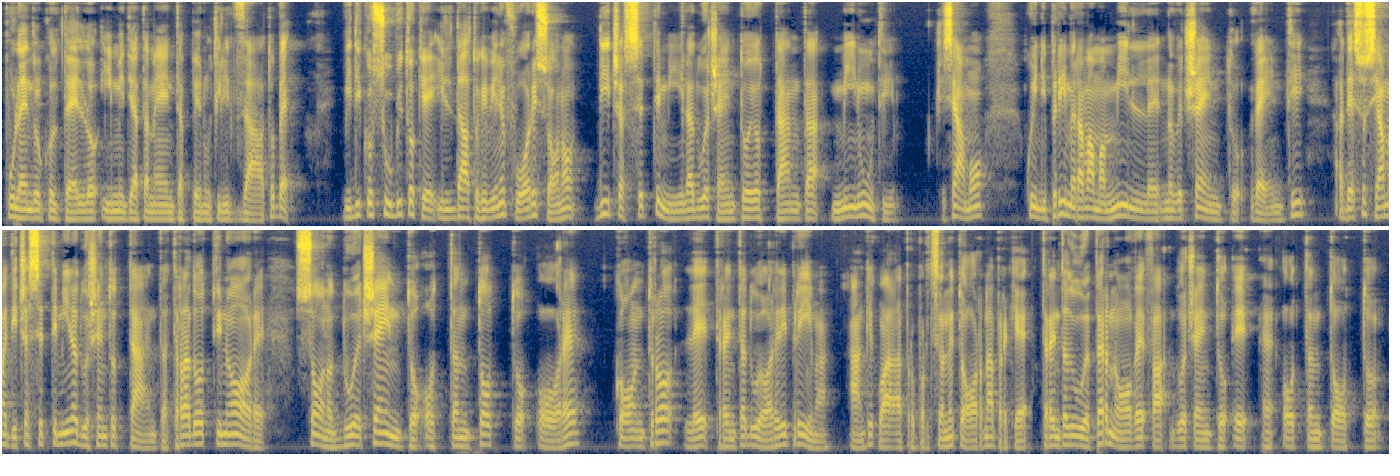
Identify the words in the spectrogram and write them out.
pulendo il coltello immediatamente appena utilizzato. Beh, vi dico subito che il dato che viene fuori sono 17.280 minuti. Ci siamo? Quindi prima eravamo a 1920, adesso siamo a 17.280. Tradotto in ore sono 288 ore contro le 32 ore di prima. Anche qua la proporzione torna perché 32 per 9 fa 288.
